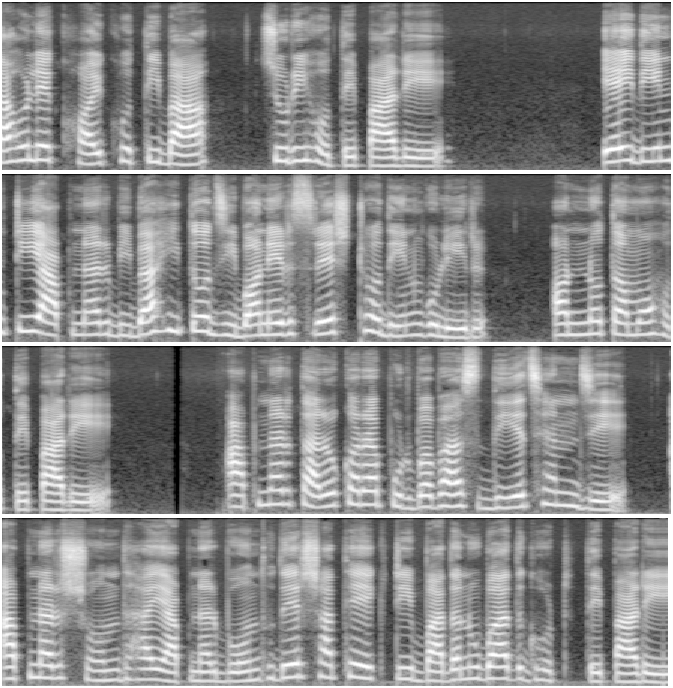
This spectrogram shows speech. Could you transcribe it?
তাহলে ক্ষয়ক্ষতি বা চুরি হতে পারে। এই দিনটি আপনার বিবাহিত জীবনের শ্রেষ্ঠ দিনগুলির অন্যতম হতে পারে। আপনার তারকারা পূর্বাভাস দিয়েছেন যে আপনার সন্ধ্যায় আপনার বন্ধুদের সাথে একটি বাদানুবাদ ঘটতে পারে।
